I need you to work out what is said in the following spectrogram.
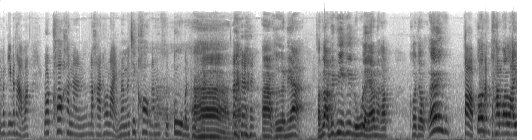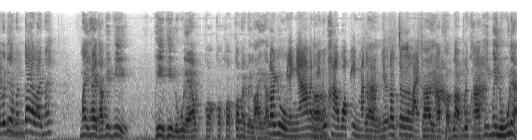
เมื่อกี้มาถามว่ารถคอกคันนั้นราคาเท่าไหร่ มันไม่ใช่คอกนะมันคือตู้บรรทุกอ่านะนะครับอ่าคืออันเนี้ยสำหรับพี่ๆที่รู้แล้วนะครับก็จะเอ้ยตอบต้นค่ะทำอะไรวะเนี่ยมันได้อะไรไหมไม่ใช่ครับพี่พี่ พี่ที่รู้แล้วก็ก็ก็ก็ไม่เป็นไรครับ เราอยู่อย่างเงี้ยมันมีอ่าลูกค้า walk in มาถามใช่เยอะเราเจอหลายคำถามใช่ครับสำหรับลูกค้าที่ไม่รู้เนี่ย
